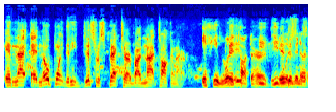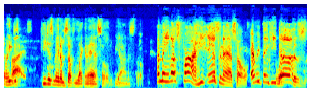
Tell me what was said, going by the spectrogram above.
and not at no point did he disrespect her by not talking to her. If he would have I mean, talked to her, he, he it would have been a surprise. He just, he just made himself look like an asshole, to be honest, though. I mean, that's fine. He is an asshole. Everything he right. does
